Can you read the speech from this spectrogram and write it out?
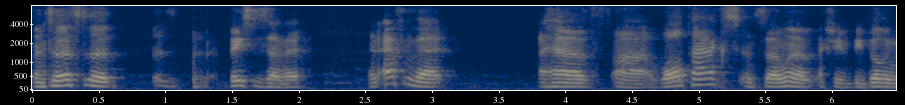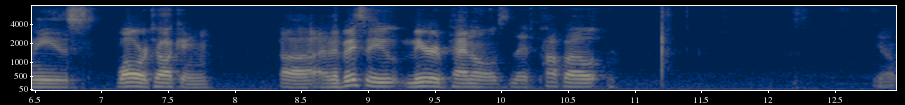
and so that's the, the basis of it. And after that, I have uh, wall packs, and so I'm going to actually be building these while we're talking. Uh, and they're basically mirrored panels, and they pop out. You know,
